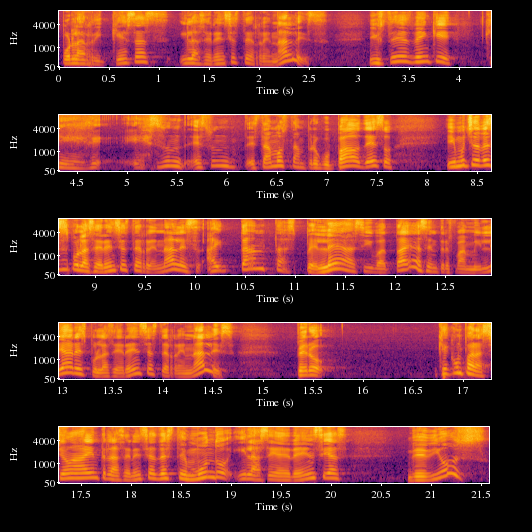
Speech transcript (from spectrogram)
por las riquezas y las herencias terrenales. Y ustedes ven que, estamos tan preocupados de eso. Y muchas veces por las herencias terrenales hay tantas peleas y batallas entre familiares por las herencias terrenales. Pero ¿Qué comparación hay entre las herencias de este mundo y las herencias de Dios?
